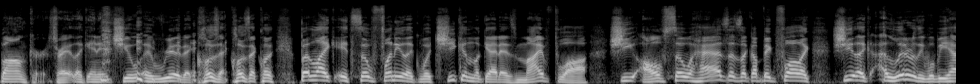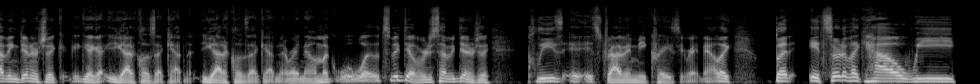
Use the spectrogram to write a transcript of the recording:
bonkers, right? Like, and it, she'll it really like, close that, close that, close. But like, it's so funny. Like, what she can look at as my flaw, she also has as like a big flaw. Like, she like literally will be having dinner. She's like, you got to close that cabinet. You got to close that cabinet right now. I'm like, well, what's the big deal? We're just having dinner. She's like, please, it's driving me crazy right now. Like, but it's sort of like how we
